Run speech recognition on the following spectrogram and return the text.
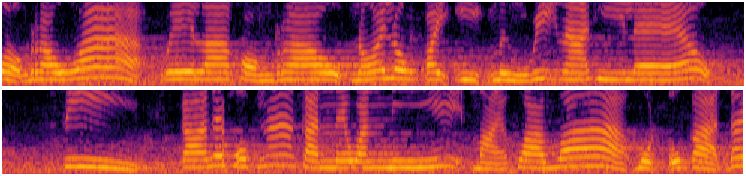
บอกเราว่า เวลาของเราน้อยลงไปอีกหนึ่งวินาทีแล้ว พบหน้ากันในวันนี้ หมายความว่าหมดโอกาสได้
